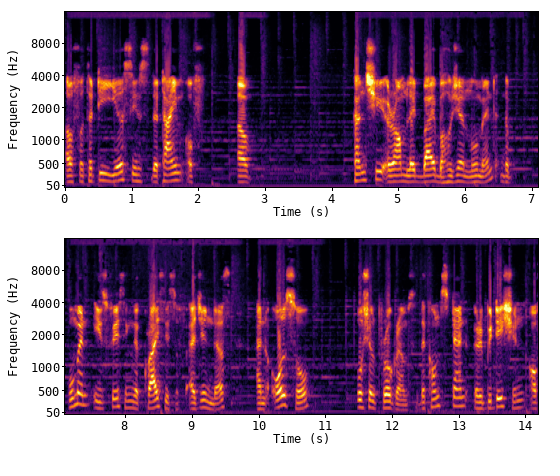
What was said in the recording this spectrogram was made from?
uh, for 30 years since the time of uh, Kanshi Ram led by Bahujan movement. The movement is facing the crisis of agendas and also social programs. The constant repetition of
